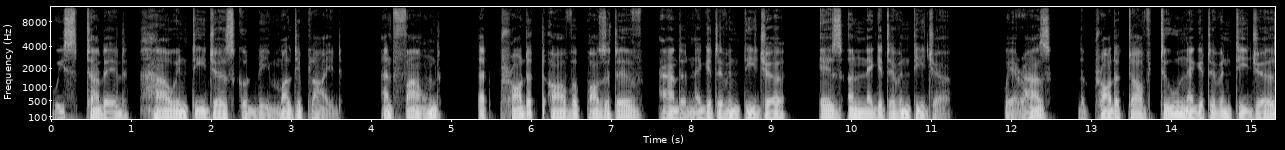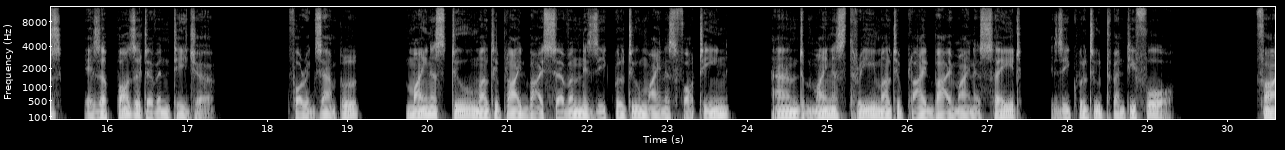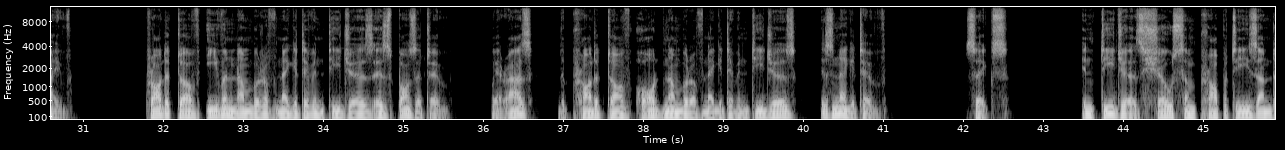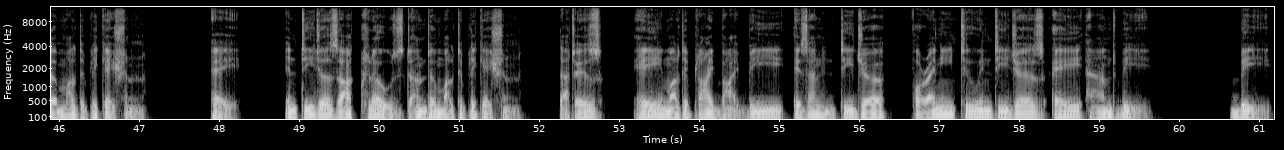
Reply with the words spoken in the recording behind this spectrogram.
We studied how integers could be multiplied and found that product of a positive and a negative integer is a negative integer, whereas the product of two negative integers is a positive integer. For example, minus 2 multiplied by 7 is equal to minus 14 and minus 3 multiplied by minus 8 is equal to 24. 5. Product of even number of negative integers is positive, whereas the product of odd number of negative integers is negative. 6. Integers show some properties under multiplication. A. Integers are closed under multiplication. That is, a multiplied by b is an integer for any two integers a and b. b.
